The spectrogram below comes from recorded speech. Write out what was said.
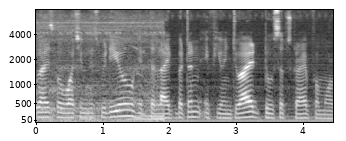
guys for watching this video. Hit the like button if you enjoyed. Do subscribe for more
